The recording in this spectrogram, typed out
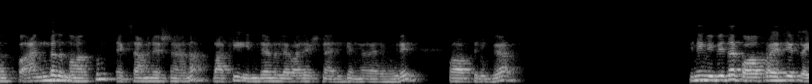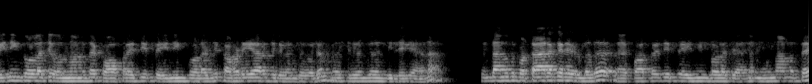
മുപ്പ അൻപത് മാർക്കും എക്സാമിനേഷൻ ആണ് ബാക്കി ഇന്റേണൽ എവാലുവേഷൻ ആയിരിക്കും എന്ന കാര്യം കൂടി ഓർത്തിരിക്കുക ഇനി വിവിധ കോപ്പറേറ്റീവ് ട്രെയിനിങ് കോളേജ് ഒന്നാമത്തെ cooperative training college Kawdiar Thiruvananthapuram Thiruvananthapuram ജില്ലയിലാണ്. രണ്ടാമത് കൊട്ടാരക്കരയുള്ളത് കോപ്പറേറ്റീവ് ട്രെയിനിങ് ആണ്. മൂന്നാമത്തെ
